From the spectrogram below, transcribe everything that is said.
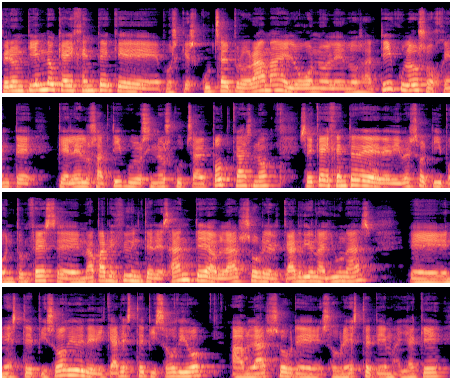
Pero entiendo que hay gente que, pues, que escucha el programa y luego no lee los artículos, o gente que lee los artículos y no escucha el podcast, ¿no? Sé que hay gente de, diverso tipo. Entonces, eh, me ha parecido interesante hablar sobre el cardio en ayunas eh, en este episodio y dedicar este episodio a hablar sobre, sobre este tema, ya que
